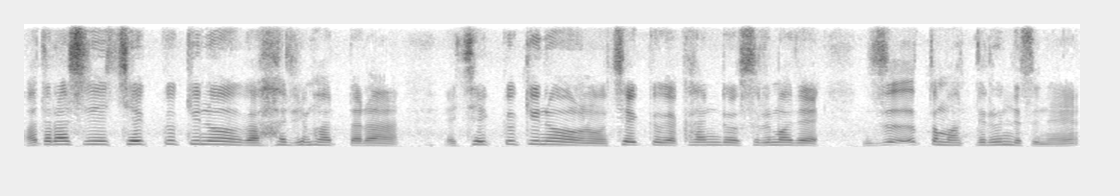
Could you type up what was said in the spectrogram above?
新しいチェック機能が始まったらチェック機能のチェックが完了するまでずっと待ってるんですね。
